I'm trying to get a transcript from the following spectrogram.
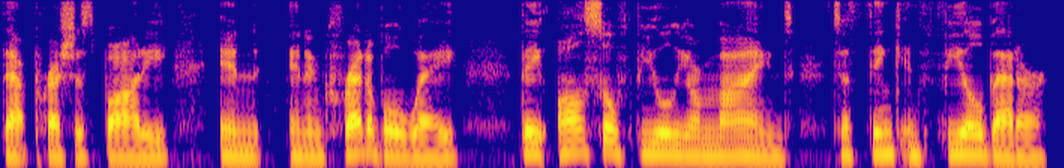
that precious body in an incredible way, they also fuel your mind to think and feel better.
